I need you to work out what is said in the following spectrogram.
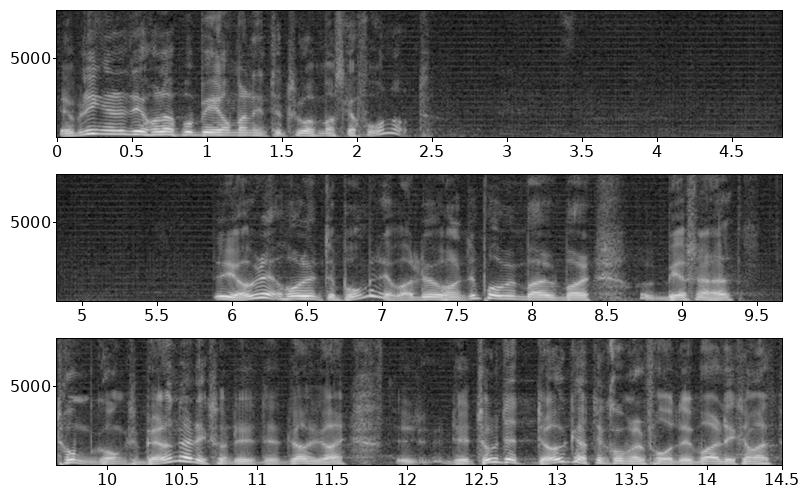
Det är väl ingen idé att hålla på och be om man inte tror att man ska få något. Du gör, håller inte på med det. Va? Du håller inte på med bara, bara be sådana här tomgångsböner. Liksom. Du, du, du, du, tror inte ett dugg att du kommer att få det. Bara liksom att,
